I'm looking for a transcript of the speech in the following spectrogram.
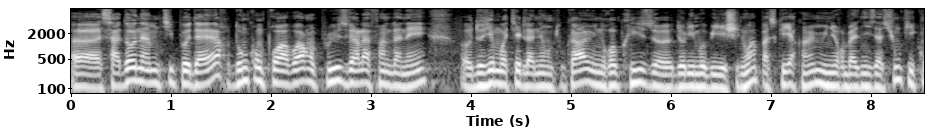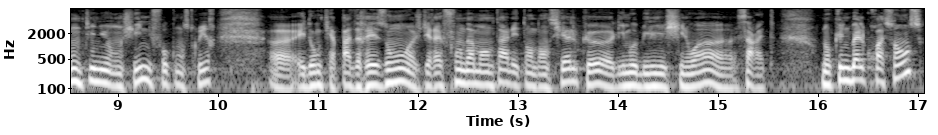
euh, ça donne un petit peu d'air, donc on pourra avoir en plus, vers la fin de l'année, deuxième moitié de l'année en tout cas, une reprise de l'immobilier chinois, parce qu'il y a quand même une urbanisation qui continue en Chine, il faut construire, et donc n'y a pas de raison, je dirais, fondamentale et tendancielle que l'immobilier chinois euh, s'arrête. Donc une belle croissance.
